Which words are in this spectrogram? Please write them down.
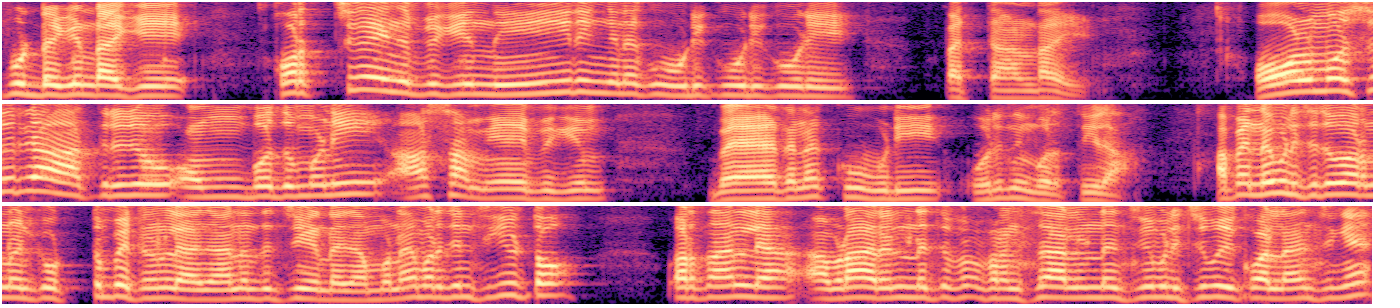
ഫുഡൊക്കെ ഉണ്ടാക്കി. കുറച്ച് കഴിഞ്ഞപ്പോഴേക്കും നീരിങ്ങനെ കൂടി കൂടി കൂടി പറ്റാണ്ടായി. ഓൾമോസ്റ്റ് ഒരു രാത്രി ഒരു ഒമ്പത് മണി ആ സമയമായപ്പോഴേക്കും വേദന കൂടി ഒരു നിവൃത്തിയില്ല അപ്പം എന്നെ വിളിച്ചിട്ട് പറഞ്ഞു എനിക്ക് ഒട്ടും പറ്റണില്ല. ഞാൻ എന്ത് ചെയ്യണ്ടേ? ഞാൻ പറഞ്ഞാൽ എമർജൻസി കിട്ടോ വർത്താനില്ല. അവിടെ ആരെങ്കിലും വെച്ച് ഫ്രണ്ട്സ് ആരെങ്കിലും വെച്ച് വിളിച്ച് പോയിക്കോ അല്ലാന്ന് വെച്ചെങ്കിൽ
